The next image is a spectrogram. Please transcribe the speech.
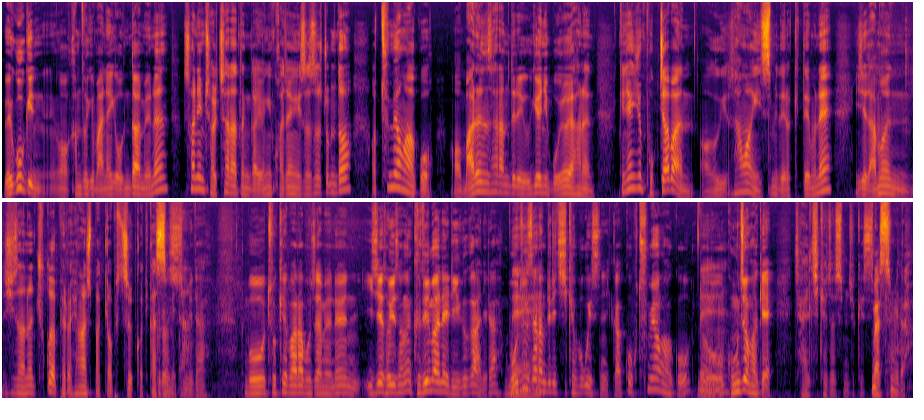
외국인 어, 감독이 만약에 온다면은 선임 절차라든가 영입 과정에 있어서 좀 더 투명하고 어, 많은 사람들의 의견이 모여야 하는 굉장히 좀 복잡한 어, 상황이 있습니다. 이렇기 때문에 이제 남은 시선은 축구협회로 향할 수밖에 없을 것 같습니다. 그렇습니다. 뭐 좋게 바라보자면은 이제 더 이상은 그들만의 리그가 아니라 모든 네. 사람들이 지켜보고 있으니까 꼭 투명하고 또 네. 공정하게 잘 지켜졌으면 좋겠습니다. 맞습니다.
